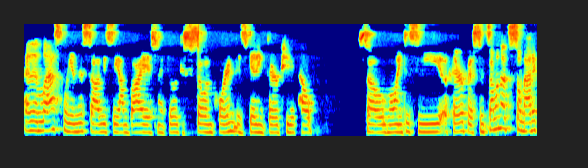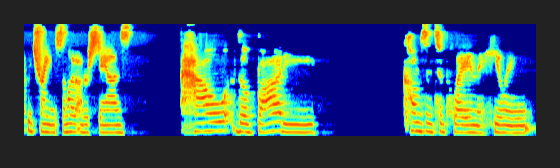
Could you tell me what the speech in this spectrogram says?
And then lastly, and this obviously I'm biased and I feel like is so important is getting therapeutic help. So going to see a therapist and someone that's somatically trained, someone that understands how the body comes into play in the healing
